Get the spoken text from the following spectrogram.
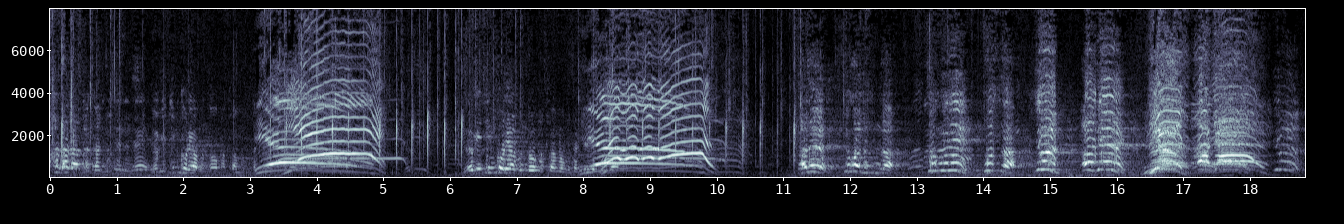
하다가 잠깐 못했는데 여기 팀코리아 분도 박수 한번 부탁드립니다. 예! 여기 팀코리아 분도 박수 한번 부탁드립니다. 와! 다들 수고하셨습니다. 국민이 보스다 윤어길 윤어길 윤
